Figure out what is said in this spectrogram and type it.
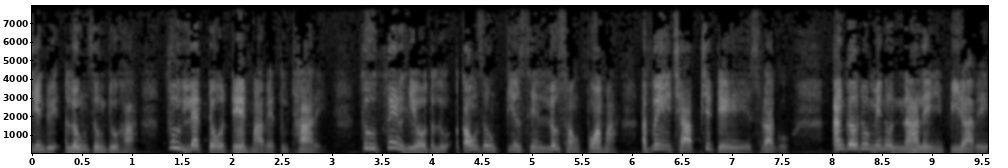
ခြင်းတွေအလုံးစုံတို့ဟာသူ့လက်တော်ထဲမှာပဲသူထားတယ်သူသင့်လျော်တယ်လို့အကောင်းဆုံးပြင်ဆင်လှုပ်ဆောင်သွားမှာအသေးအချာဖြစ်တယ်ဆိုတာကိုအင်္ဂတို့မင်းတို့နားလည်ရင်ပြီးတာပဲ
